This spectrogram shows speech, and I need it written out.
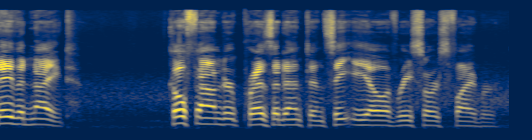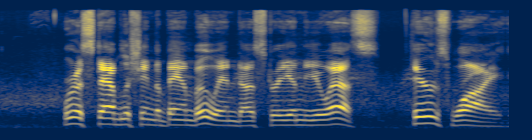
David Knight, co-founder, president, and CEO of Resource Fiber. We're establishing the bamboo industry in the U.S. Here's why.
